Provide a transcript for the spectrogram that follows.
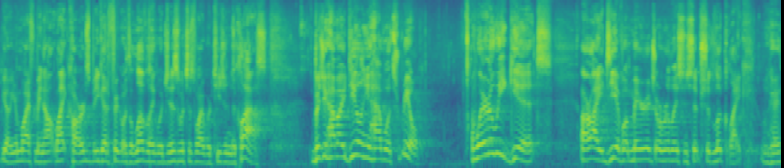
you know, your wife may not like cards, but you got to figure out what the love language is, which is why we're teaching the class. But you have ideal and you have what's real. Where do we get our idea of what marriage or relationship should look like? Okay,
